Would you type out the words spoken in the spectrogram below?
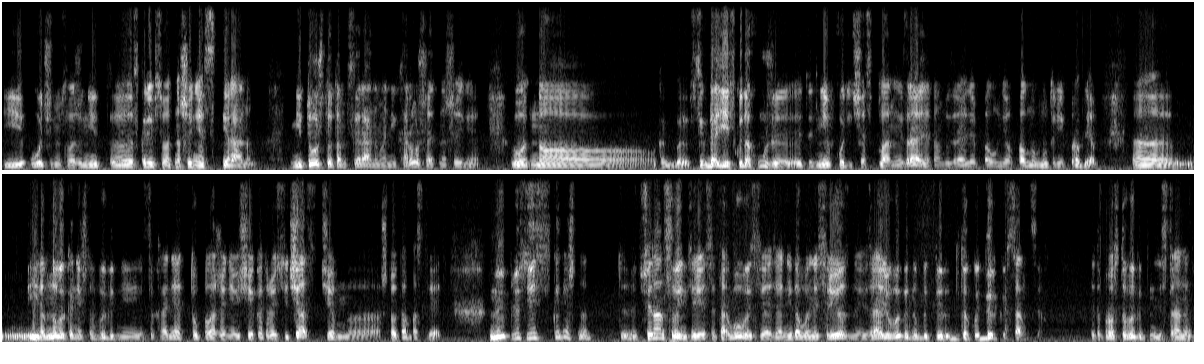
и очень усложнит, э, скорее всего, отношения с Ираном не то, что там с Ираном они хорошие отношения, вот, но как бы всегда есть куда хуже. Это не входит сейчас в планы Израиля, там в Израиле полно, полно внутренних проблем. А, и намного, конечно, выгоднее сохранять то положение вещей, которое сейчас, чем а, что-то обострять. Ну и плюс есть, конечно, финансовые интересы, торговые связи, они довольно серьезные. Израилю выгодно быть дыр, такой дыркой в санкциях. Это просто выгодно для страны.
